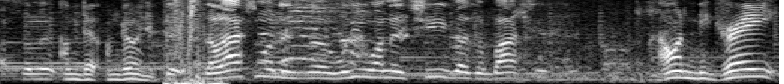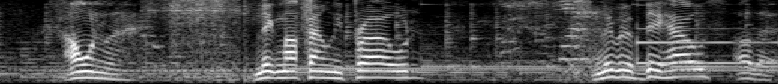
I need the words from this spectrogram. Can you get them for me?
I feel it. I'm, do- I'm doing it. The last one is uh, what do you want to achieve as a boxer? I want to be great. I want to make my family proud. Live in a big house, all that.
